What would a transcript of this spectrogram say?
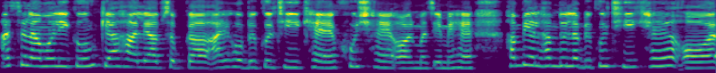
असलकुम क्या हाल है आप सबका? आई हो बिल्कुल ठीक है खुश हैं और मज़े में हैं। हम भी अल्हम्दुलिल्लाह बिल्कुल ठीक हैं और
